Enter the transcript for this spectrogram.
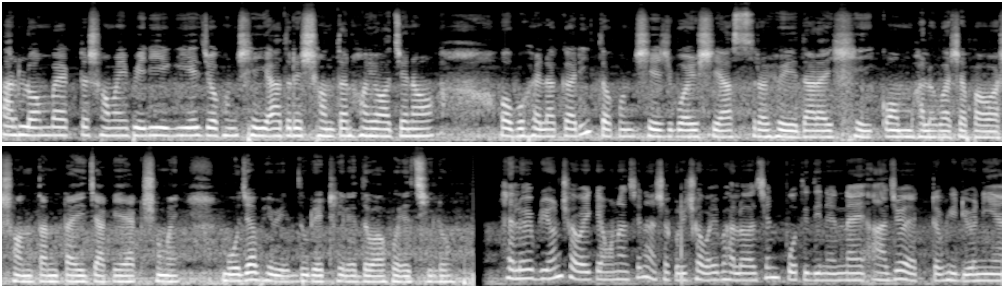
আর লম্বা একটা সময় পেরিয়ে গিয়ে যখন সেই আদরের সন্তান হয় অচেনা অবহেলাকারী, তখন শেষ বয়সে আশ্রয় হয়ে দাঁড়ায় সেই কম ভালোবাসা পাওয়া সন্তানটাই যাকে একসময় বোঝা ভেবে দূরে ঠেলে দেওয়া হয়েছিল। হ্যালো এভরিওন সবাই কেমন আছেন? আশা করি সবাই ভালো আছেন। প্রতিদিনের ন্যায় আজও একটা ভিডিও নিয়ে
